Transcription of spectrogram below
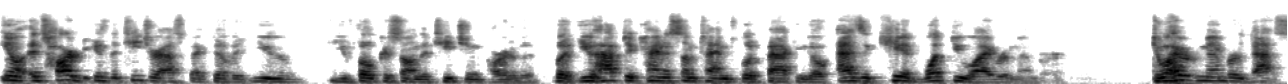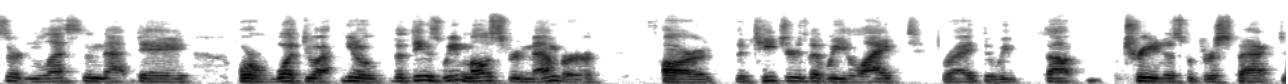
you know, it's hard because the teacher aspect of it, you you focus on the teaching part of it, but you have to kind of sometimes look back and go, as a kid, what do I remember? Do I remember that certain lesson that day? or what do I, you know, the things we most remember are the teachers that we liked, right? That we thought treated us with respect.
